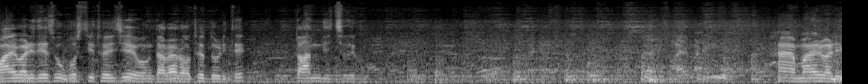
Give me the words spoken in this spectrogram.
মায়ের বাড়িতে এসে উপস্থিত হয়েছে এবং তারা রথের দড়িতে টান দিচ্ছে, দেখুন। হ্যাঁ মায়ের বাড়ি।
